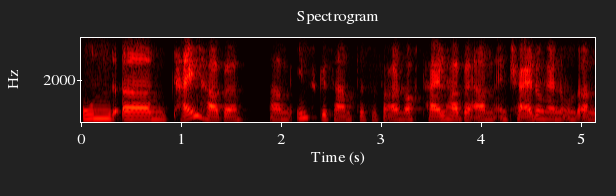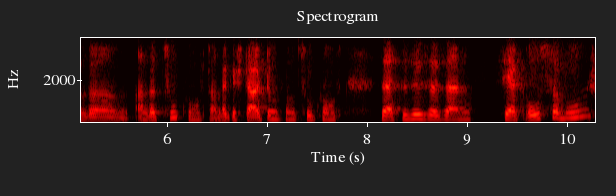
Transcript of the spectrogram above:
und ähm, Teilhabe ähm, insgesamt, also vor allem auch Teilhabe an Entscheidungen und an der, an der Zukunft, an der Gestaltung von Zukunft. Das heißt, es ist also ein sehr großer Wunsch,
